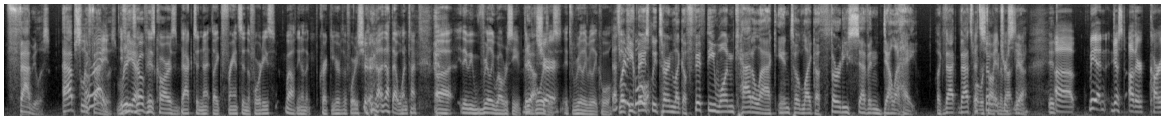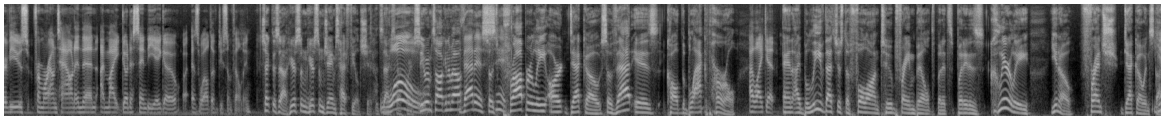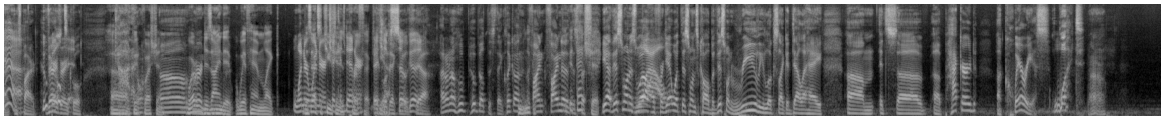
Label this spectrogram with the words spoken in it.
Fabulous, absolutely All right. fabulous. If Re- you yeah. drove his cars back to ni- like France in the 40s, well, you know the correct year of the 40s, sure, not, not that one time, uh, they'd be really well received. They're Yeah. gorgeous. Sure. It's really really cool. That's like pretty he cool. basically turned like a 51 Cadillac into like a 37 Delahaye. Like that that's what That's we're so talking interesting. about. Yeah. It- Uh, but yeah, just other car reviews from around town, and then I might go to San Diego uh, as well to do some filming. check this out. Here's some here's some James Hetfield shit. That's actually Whoa. See what I'm talking about? That is so sick. it's properly Art Deco. So that is called the Black Pearl. I like it. And I believe that's just a full-on tube frame built, but it's but it is clearly, you know, French deco inspired. Yeah. inspired. Who very built very it? cool. Uh, God, good question. uh, Whoever designed it with him, like Winner, this winner, execution chicken is dinner. perfect. It Yeah. looks so good. Yeah, I don't know who who built this thing. Click on find find a look at this that one. shit. Yeah, this one as well. I forget what this one's called, but this one really looks like a Delahaye. Um, it's uh, a Packard Aquarius. What?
